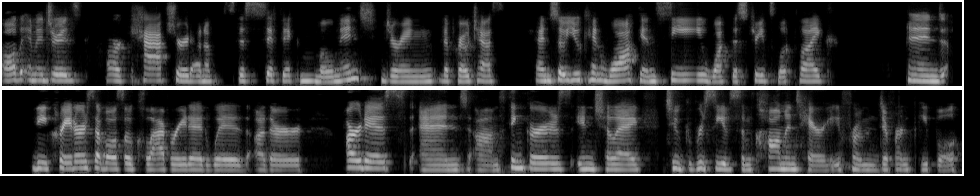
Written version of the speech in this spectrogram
all the images are captured on a specific moment during the protest. And so you can walk and see what the streets look like. And the creators have also collaborated with other artists and um, thinkers in Chile to receive some commentary from different people.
